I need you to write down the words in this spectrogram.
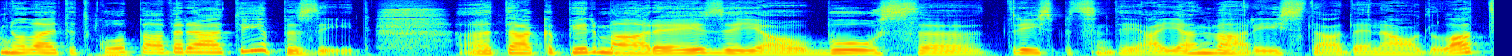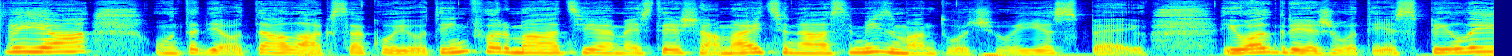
Nu, lai tad kopā varētu iepazīt. Tā ka pirmā reize jau būs 13. janvārī izstādē Nauda Latvijā, un tad jau tālāk sakojot informācijai, mēs tiešām aicināsim izmantot šo iespēju. Jo atgriežoties pilī,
